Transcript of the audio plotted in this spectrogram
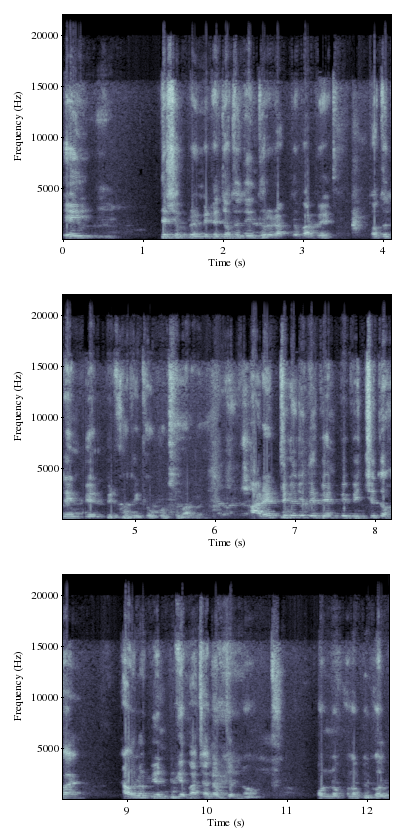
এই দেশপ্রেম এটা যতদিন ধরে রাখতে পারবে, ততদিন বিএনপির ক্ষতি কেউ করতে পারবে আর এর থেকে যদি বিএনপি বিচ্ছিত হয়, তাহলে বিএনপিকে বাঁচানোর জন্য অন্য কোনো বিকল্প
